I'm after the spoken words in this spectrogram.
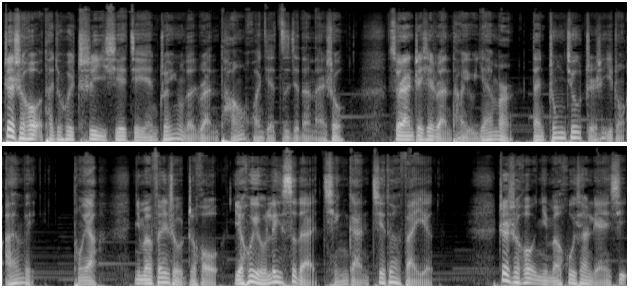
这时候他就会吃一些戒烟专用的软糖，缓解自己的难受。虽然这些软糖有烟味儿，但终究只是一种安慰。同样，你们分手之后也会有类似的情感戒断反应。这时候你们互相联系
